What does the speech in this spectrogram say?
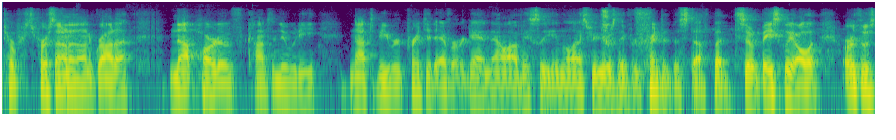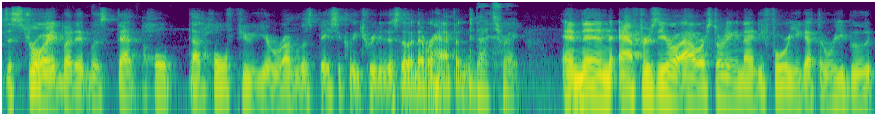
persona non grata not part of continuity not to be reprinted ever again. Now, obviously, in the last few years, they've reprinted this stuff, but so basically, all Earth was destroyed, but it was that whole that whole few year run was basically treated as though it never happened. That's right. And then after Zero Hour, starting in '94, you got the reboot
